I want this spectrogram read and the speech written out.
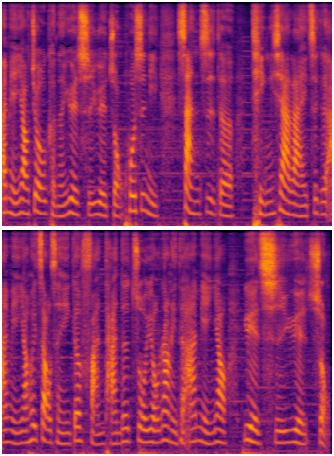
安眠药就有可能越吃越重，或是你擅自的停下来，这个安眠药会造成一个反弹的作用，让你的安眠药越吃越重。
